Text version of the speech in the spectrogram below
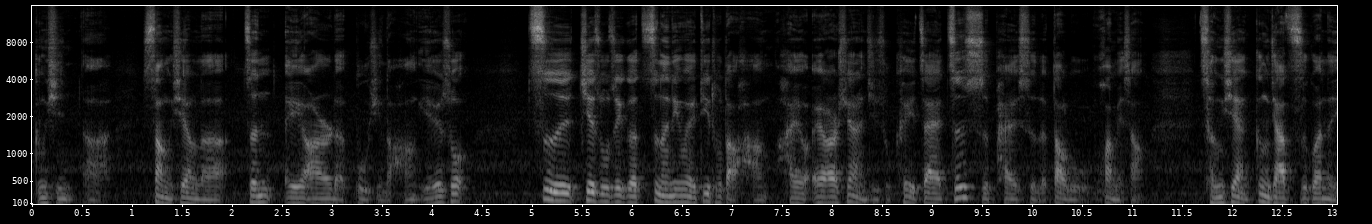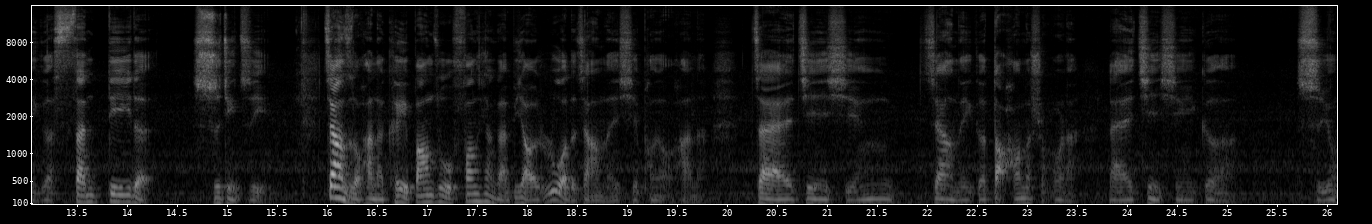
更新啊，上线了真 AR 的步行导航，也就是说。是借助这个智能定位、地图导航，还有 AR 渲染技术，可以在真实拍摄的道路画面上呈现更加直观的一个 3D 的实景指引。这样子的话呢，可以帮助方向感比较弱的这样的一些朋友的话呢，在进行这样的一个导航的时候呢，来进行一个使用。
